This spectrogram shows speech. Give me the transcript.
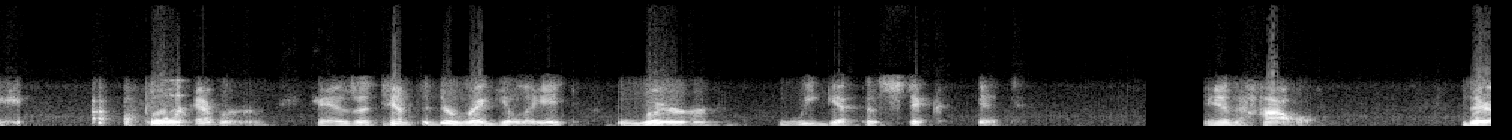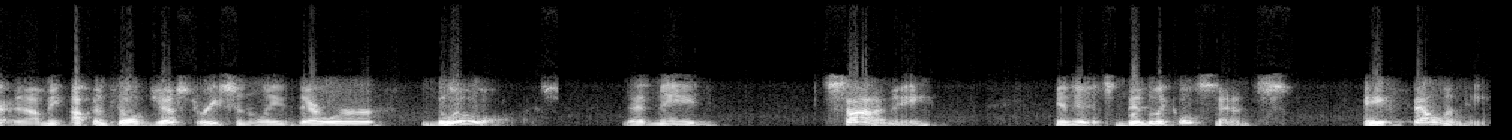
uh, forever has attempted to regulate where we get to stick it and how there i mean up until just recently there were blue laws that made sodomy in its biblical sense a felony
